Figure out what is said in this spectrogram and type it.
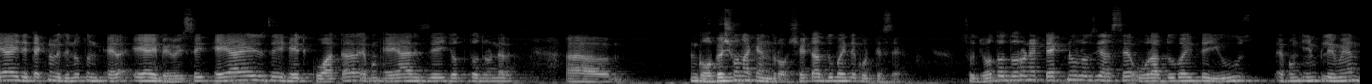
এআই যে টেকনোলজি নতুন এআই বের হয়েছে এআই এর যে হেডকোয়ার্টার এবং এআই যে যত ধরনের গবেষণা কেন্দ্র, সেটা দুবাইতে করতেছে। সো যত ধরনের টেকনোলজি আছে, ওরা দুবাইতে ইউজ এবং ইমপ্লিমেন্ট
